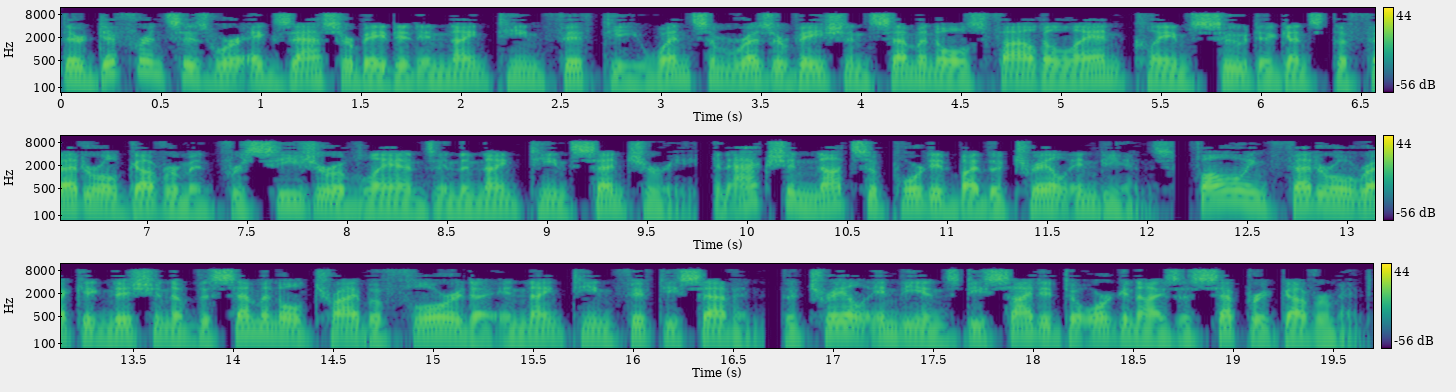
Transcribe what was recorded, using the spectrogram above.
Their differences were exacerbated in 1950 when some reservation Seminoles filed a land claim suit against the federal government for seizure of lands in the 19th century, an action not supported by the Trail Indians. Following federal recognition of the Seminole Tribe of Florida in 1957, the Trail Indians decided to organize a separate government.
